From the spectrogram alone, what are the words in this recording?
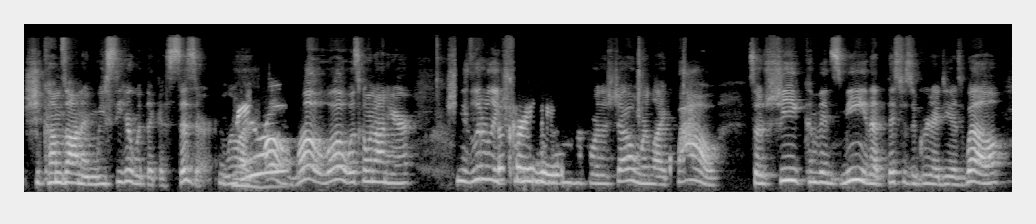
she comes on and we see her with like a scissor. And we're really? like, whoa, whoa, whoa, what's going on here? She's literally crazy before the show, and we're like, wow. So she convinced me that this was a great idea as well.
